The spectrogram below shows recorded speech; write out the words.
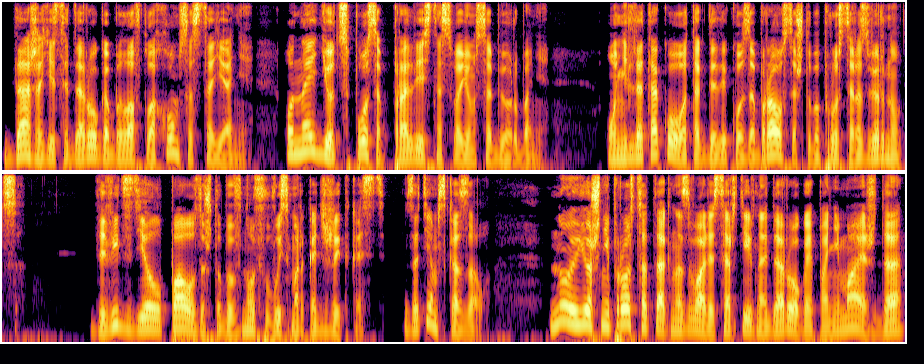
Даже если дорога была в плохом состоянии, он найдет способ пролезть на своем Сабербане. Он не для такого так далеко забрался, чтобы просто развернуться. Дэвид сделал паузу, чтобы вновь высморкать жидкость. Затем сказал. «Ну, ее ж не просто так назвали сортирной дорогой, понимаешь, да?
